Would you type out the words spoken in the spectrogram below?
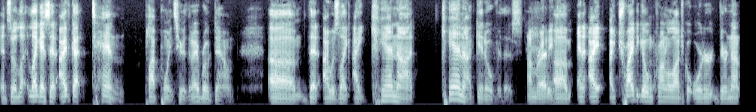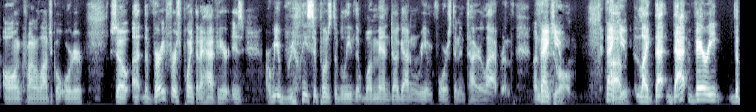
and so like, like i said i've got 10 plot points here that i wrote down um that i was like i cannot cannot get over this I'm ready. um and i i tried to go in chronological order they're not all in chronological order so uh, the very first point that i have here is are we really supposed to believe that one man dug out and reinforced an entire labyrinth under Thank his you. home Thank um, you. like that that very the,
